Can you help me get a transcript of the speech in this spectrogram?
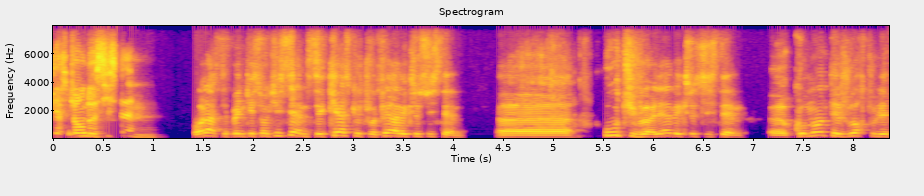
question de système. Voilà, c'est pas une question de système. C'est qu'est-ce que tu veux faire avec ce système? Euh, Où tu veux aller avec ce système? Euh, comment tes joueurs tu les,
